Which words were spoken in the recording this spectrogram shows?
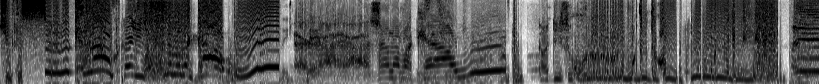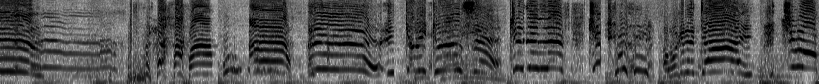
The son of a cow. Hey, son of a cow! Ah, Son of a cow! God, this ah! Ah! It's coming closer! To the left! To oh, we're gonna die! Drop!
